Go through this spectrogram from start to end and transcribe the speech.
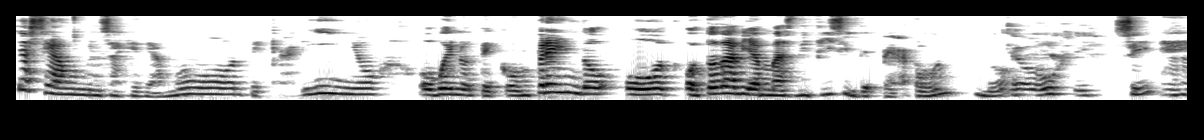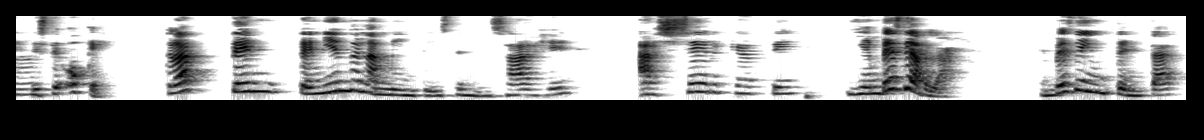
ya sea un mensaje de amor, de cariño, o bueno, te comprendo, o, todavía más difícil de perdón, ¿no? sí. Este, ok, teniendo en la mente este mensaje, acércate y en vez de hablar, en vez de intentar,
